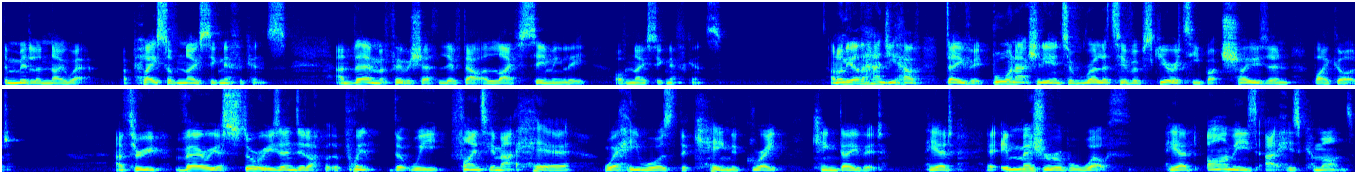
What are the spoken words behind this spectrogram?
the middle of nowhere, a place of no significance. And there Mephibosheth lived out a life seemingly of no significance. And on the other hand, you have David, born actually into relative obscurity, but chosen by God. And through various stories, ended up at the point that we find him at here, where he was the king, the great King David. He had immeasurable wealth, he had armies at his command.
